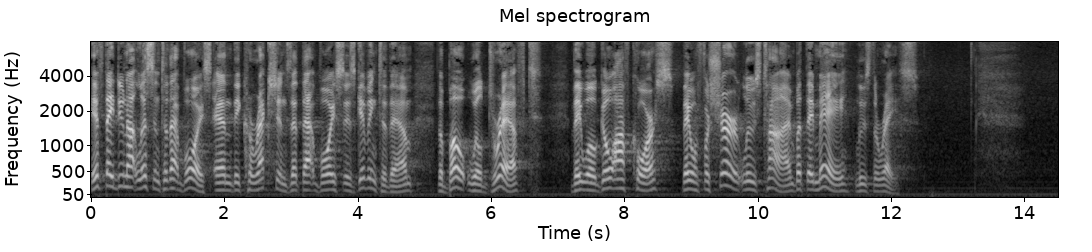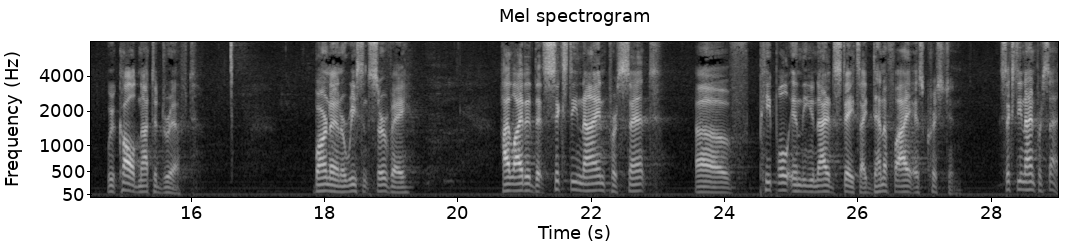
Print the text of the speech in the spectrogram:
If they do not listen to that voice and the corrections that that voice is giving to them, the boat will drift. They will go off course. They will for sure lose time, but they may lose the race. We're called not to drift. Barna, in a recent survey, highlighted that 69% of people in the United States identify as Christian. 69%.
